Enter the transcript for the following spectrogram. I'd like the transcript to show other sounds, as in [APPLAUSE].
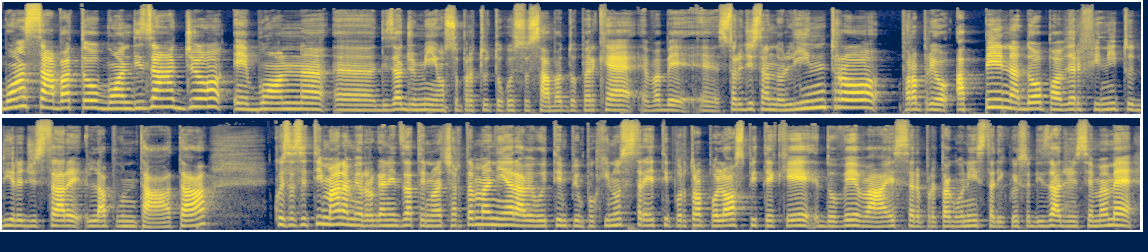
Buon sabato, buon disagio e buon eh, disagio mio soprattutto questo sabato perché eh, vabbè eh, sto registrando l'intro proprio appena dopo aver finito di registrare la puntata. Questa settimana mi ero organizzata in una certa maniera, avevo i tempi un pochino stretti, purtroppo l'ospite che doveva essere protagonista di questo disagio insieme a me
